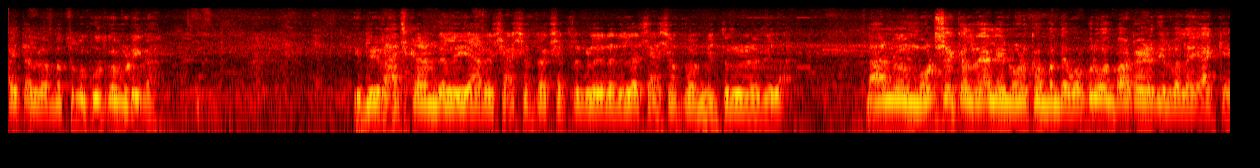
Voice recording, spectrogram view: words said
ಆಯ್ತಲ್ವ? ಮತ್ತೆ ಸುಮ್ಮನೆ ಕೂತ್ಕೊಂಡ್ಬಿಡಿ ಈಗ. ಇಲ್ಲಿ ರಾಜಕಾರಣದಲ್ಲಿ ಯಾರು ಶಾಶ್ವತ ಶತ್ರುಗಳು ಇರೋದಿಲ್ಲ, ಶಾಶ್ವತ ಮಿತ್ರರು ಇರೋದಿಲ್ಲ. ನಾನು ಮೋಟರ್ ಸೈಕಲ್ ರ್ಯಾಲಿ ನೋಡ್ಕೊಂಡ್ ಬಂದೆ. ಒಬ್ರು ಒಂದು ಪಾಠ ಹೇಳ್ದಿಲ್ವಲ್ಲ ಯಾಕೆ?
